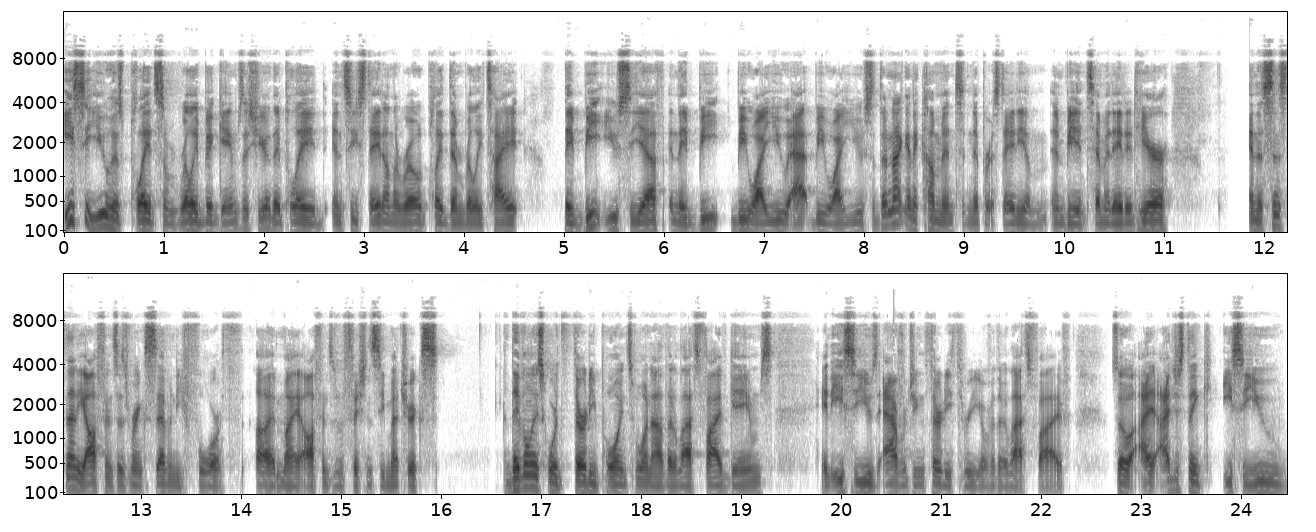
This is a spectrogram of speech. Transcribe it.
ECU has played some really big games this year. They played NC State on the road, played them really tight. They beat UCF and they beat BYU at BYU. So they're not going to come into Nippert Stadium and be intimidated here. And the Cincinnati offense is ranked 74th uh, in my offensive efficiency metrics. They've only scored 30 points one out of their last five games, and ECU's averaging 33 over their last five. So I, I just think ECU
